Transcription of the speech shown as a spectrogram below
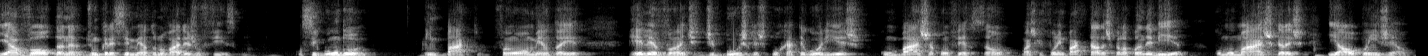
e a volta né, de um crescimento no varejo físico. O segundo impacto foi um aumento aí relevante de buscas por categorias com baixa conversão, mas que foram impactadas pela pandemia, como máscaras e álcool em gel.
